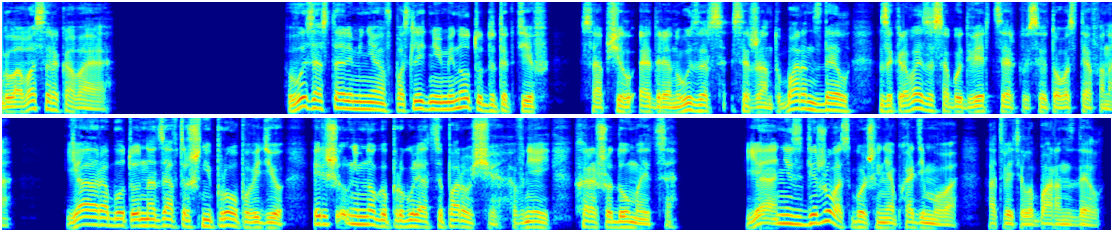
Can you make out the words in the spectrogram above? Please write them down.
Глава сороковая. «Вы застали меня в последнюю минуту, детектив», сообщил Эдриан Уизерс сержанту Барнсдейл, закрывая за собой дверь церкви святого Стефана. «Я работаю над завтрашней проповедью и решил немного прогуляться по роще. В ней хорошо думается». «Я не задержу вас больше необходимого», — ответила Барнсдейл.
